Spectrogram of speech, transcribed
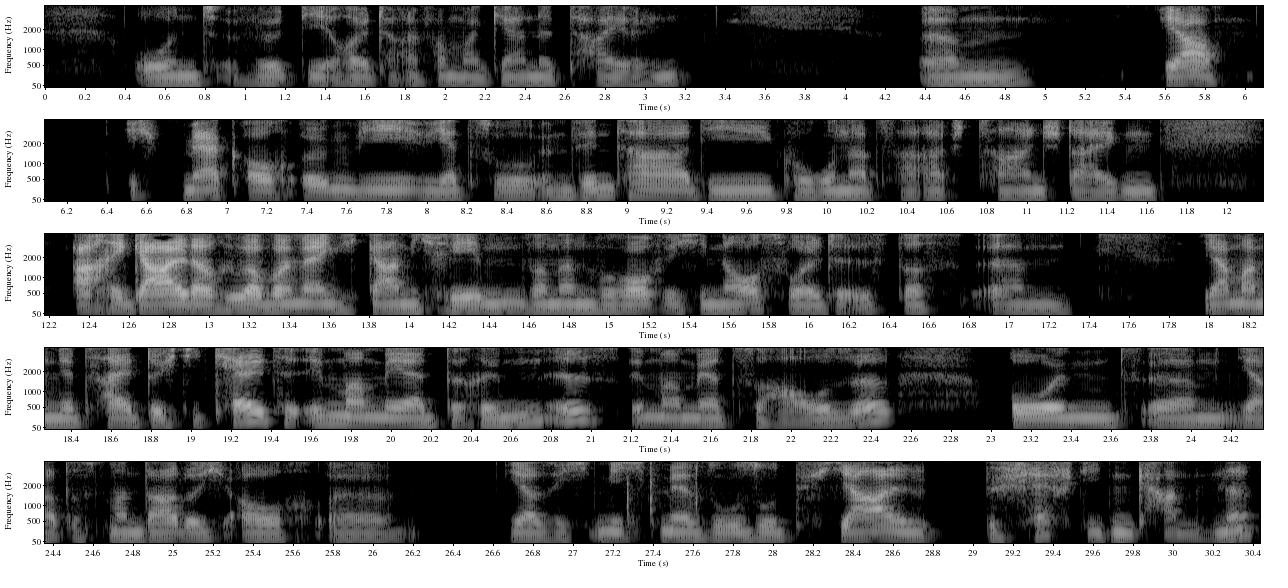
und würde die heute einfach mal gerne teilen. Ähm, ja, ich merke auch irgendwie jetzt so im Winter, die Corona-Zahlen steigen. Ach, egal, darüber wollen wir eigentlich gar nicht reden, sondern worauf ich hinaus wollte, ist, dass ähm, ja man jetzt halt durch die Kälte immer mehr drin ist, immer mehr zu Hause und ähm, ja, dass man dadurch auch äh, ja sich nicht mehr so sozial beschäftigen kann. Ne?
